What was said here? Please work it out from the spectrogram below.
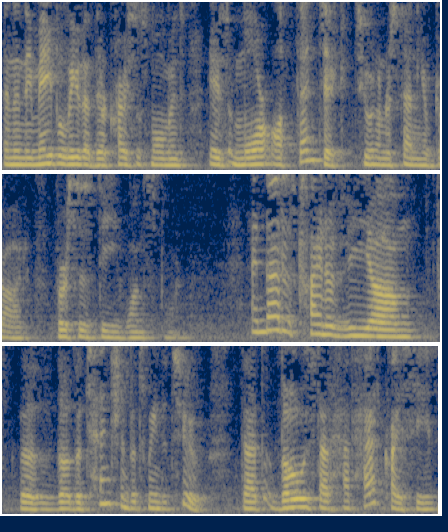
and then they may believe that their crisis moment is more authentic to an understanding of God versus the once born. And that is kind of the, um, the, the, the tension between the two, that those that have had crises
